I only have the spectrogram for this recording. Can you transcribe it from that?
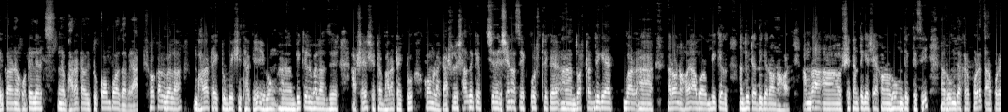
এর কারণে হোটেলের ভাড়াটাও একটু কম পাওয়া যাবে। আর সকালবেলা ভাড়াটা একটু বেশি থাকে এবং বিকেল বেলা যে আসে সেটা ভাড়াটা একটু কম লাগে। আসলে সাজেকে সেনা চেকপোস্ট থেকে দশটার দিকে একবার আহ, রওনা হয় আবার বিকেল দুইটার দিকে রওনা হয়। আমরা সেখান থেকে এসে এখন রুম দেখতেছি। রুম দেখার পরে তারপরে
